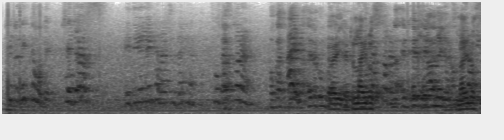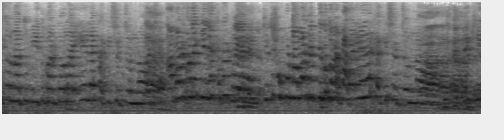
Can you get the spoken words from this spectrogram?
সেটা দেখতে হবে। সে জাস্ট এই যে লেখা আছে দেখেন। ফোকাস করেন। এটা আছে। আছে। না তুমি তোমার গলায় লেখা কিসের জন্য। আমার গলায় কি লেখা থাকবে? সেটা সম্পূর্ণ আমার ব্যক্তিগত ব্যাপার লেখা কিসের জন্য? দেখি।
